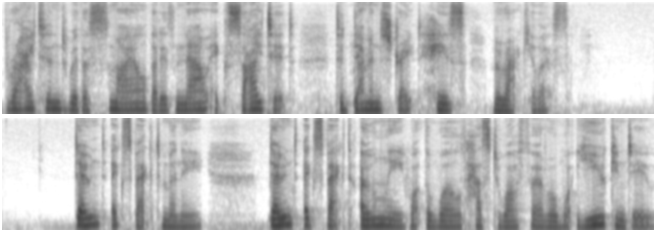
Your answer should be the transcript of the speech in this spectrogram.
brightened with a smile that is now excited to demonstrate His miraculous. Don't expect money. Don't expect only what the world has to offer or what you can do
